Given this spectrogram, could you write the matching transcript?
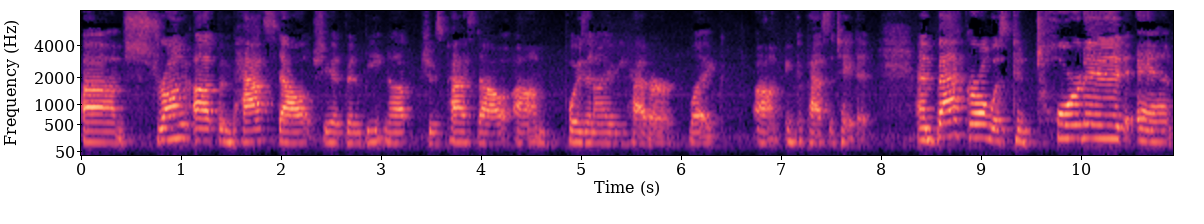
um, strung up and passed out. She had been beaten up. She was passed out. Um, Poison Ivy had her like um, incapacitated, and Batgirl was contorted and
